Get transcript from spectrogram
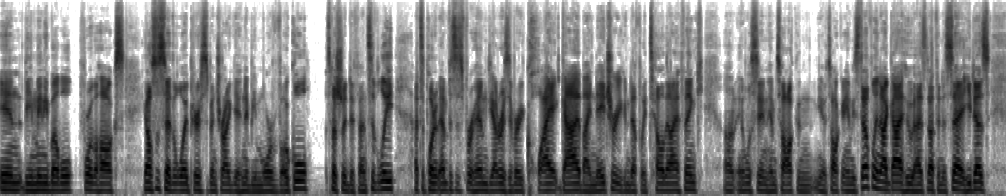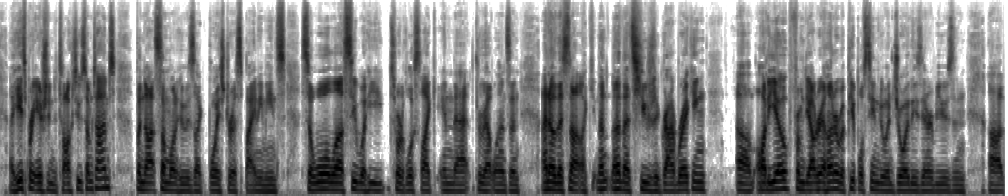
in the mini bubble for the Hawks. He also said that Lloyd Pierce has been trying to get him to be more vocal, especially defensively. That's a point of emphasis for him. DeAndre is a very quiet guy by nature. You can definitely tell that, I think, um, and listening to him talk and you know talking to him. He's definitely not a guy who has nothing to say. He does. Uh, he's pretty interesting to talk to sometimes, but not someone who is like boisterous by any means. So we'll uh, see what he sort of looks like in that through that lens. And I know that's not like none, none of that's hugely groundbreaking um, audio from DeAndre Hunter, but people seem to enjoy these interviews, and uh,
